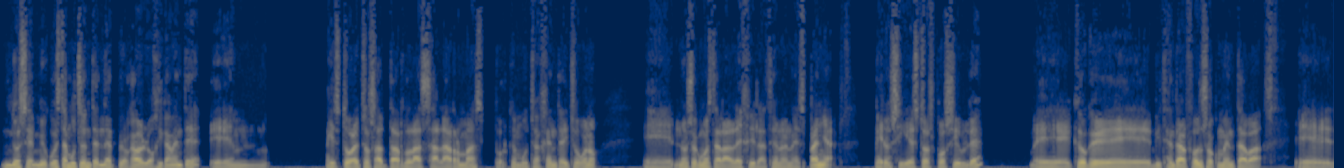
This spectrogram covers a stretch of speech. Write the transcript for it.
no sé, me cuesta mucho entender, pero claro, lógicamente, eh, esto ha hecho saltar las alarmas, porque mucha gente ha dicho, bueno, eh, no sé cómo está la legislación en España, pero si esto es posible, eh, creo que Vicente Alfonso comentaba, eh,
